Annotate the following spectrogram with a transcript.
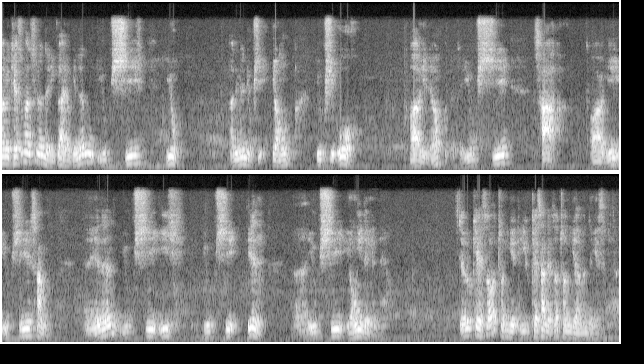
다음에 개수만 쓰면 되니까 여기는 6시 6, 아니면 6시 0, 6시 5 더하기죠. 이렇게 6시 4 더하기 6시 3. 얘는 6시 2, 6시 1, 어, 6시 0이 되겠네요. 이렇게 해서 전개, 이 계산해서 전개하면 되겠습니다.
